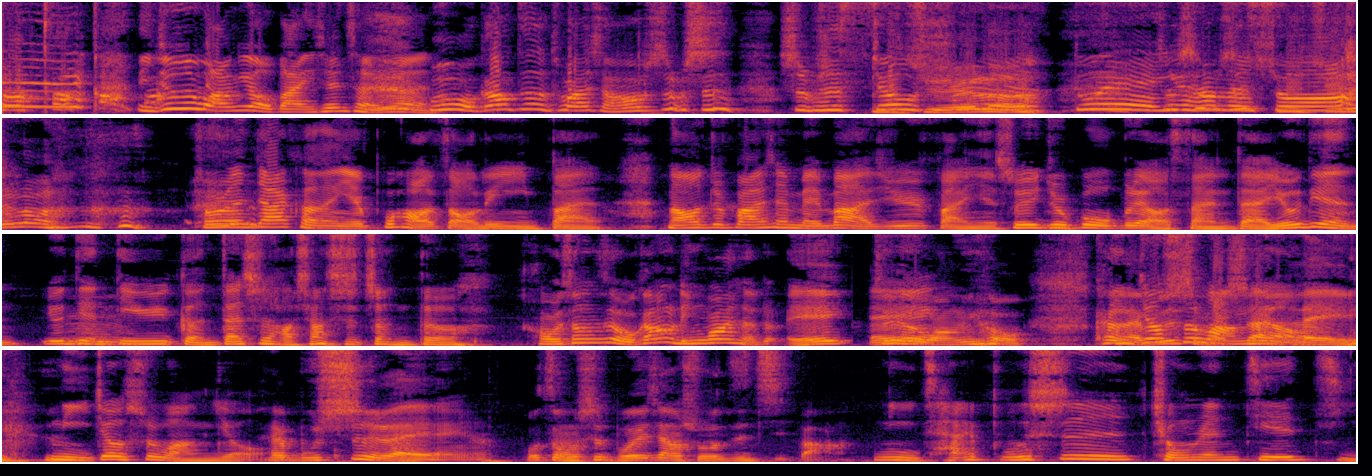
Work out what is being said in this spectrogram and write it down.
你就是网友吧？你先承认。不是，我刚刚真的突然想到，是不是，是不是死绝了？就是、对，因为他们说死绝了，穷人家可能也不好找另一半，然后就发现没办法继续繁衍，所以就过不了三代，有点有点地狱梗、嗯，但是好像是真的。好像是我刚刚灵光一闪，就诶，这个网友看来不是什么善类，你就是网友，才不是嘞！我总是不会这样说自己吧？你才不是穷人阶级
